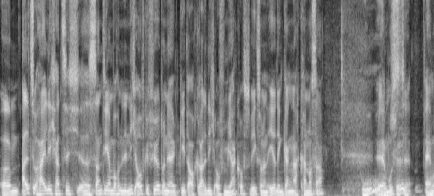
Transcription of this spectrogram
Ähm, allzu heilig hat sich äh, Santi am Wochenende nicht aufgeführt und er geht auch gerade nicht auf dem Jakobsweg, sondern eher den Gang nach Canossa. Uh, er musste, er,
